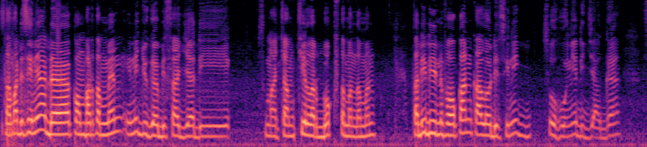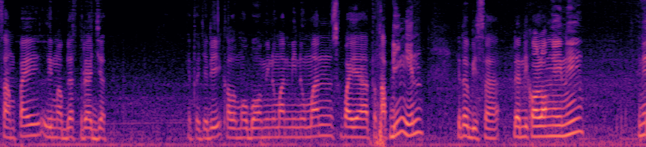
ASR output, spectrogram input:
Sama di sini ada kompartemen, ini juga bisa jadi semacam chiller box teman-teman. Tadi diinfokan kalau di sini suhunya dijaga sampai 15 derajat. Gitu. Jadi kalau mau bawa minuman-minuman supaya tetap dingin, itu bisa. Dan di kolongnya ini ini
